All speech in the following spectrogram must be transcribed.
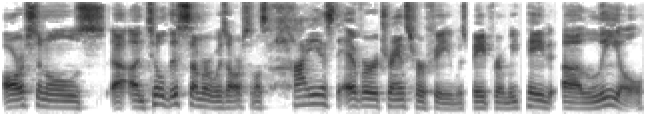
Arsenal's until this summer was Arsenal's highest ever transfer fee was paid for him. We paid Lille,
